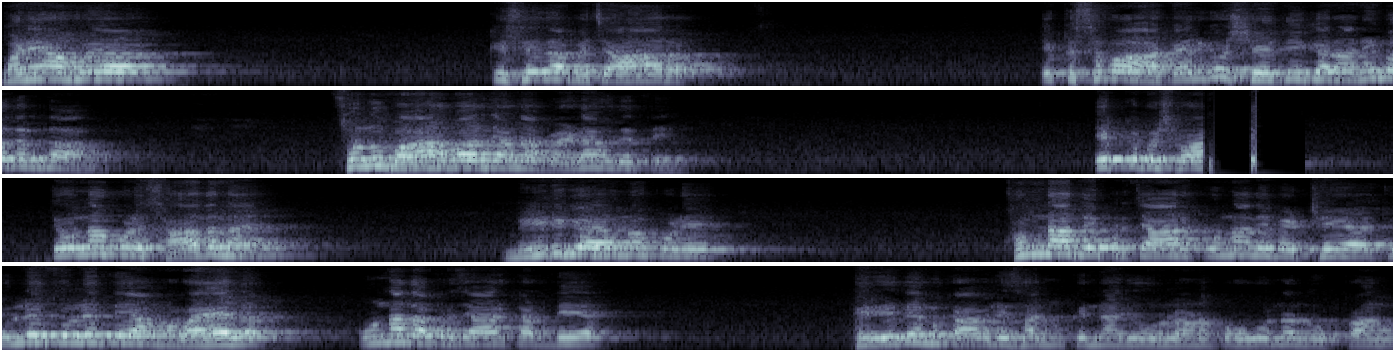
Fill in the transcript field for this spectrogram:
ਬਣਿਆ ਹੋਇਆ ਕਿਸੇ ਦਾ ਵਿਚਾਰ ਇੱਕ ਸੁਭਾਅ ਕਹਿ ਲਈਏ, ਉਹ ਛੇਤੀ ਘਰਾਂ ਨਹੀਂ ਬਦਲਦਾ। ਤੁਹਾਨੂੰ ਬਾਰ-ਬਾਰ ਜਾਣਾ ਪੈਣਾ ਉਹਦੇ ਤੇ। ਇੱਕ ਵਿਸ਼ਵਾਸ ਤੇ ਉਹਨਾਂ ਕੋਲੇ ਸਾਧਨ ਹੈ। ਮੀਡੀਆ ਹੈ ਉਹਨਾਂ ਕੋਲੇ। ਖੁੰਨਾ ਦੇ ਪ੍ਰਚਾਰਕ ਉਹਨਾਂ ਦੇ ਬੈਠੇ ਆ। ਚੁੱਲ੍ਹੇ ਚੁੱਲ੍ਹੇ ਤੇ ਆ ਮੋਬਾਈਲ ਉਹਨਾਂ ਦਾ ਪ੍ਰਚਾਰ ਕਰਦੇ ਆ। ਫਿਰ ਇਹਦੇ ਮੁਕਾਬਲੇ ਸਾਨੂੰ ਕਿੰਨਾ ਜ਼ੋਰ ਲਾਉਣਾ ਪਊ? ਉਹਨਾਂ ਲੋਕਾਂ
